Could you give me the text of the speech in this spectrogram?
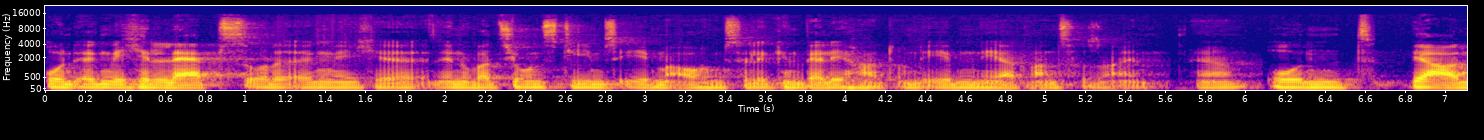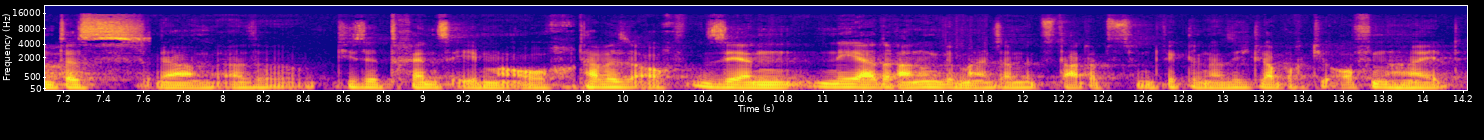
und irgendwelche Labs oder irgendwelche Innovationsteams eben auch im Silicon Valley hat und eben näher dran zu sein. Ja. Und ja, und das, ja, also diese Trends eben auch teilweise auch sehr näher dran und gemeinsam mit Startups zu entwickeln. Also ich glaube auch die Offenheit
